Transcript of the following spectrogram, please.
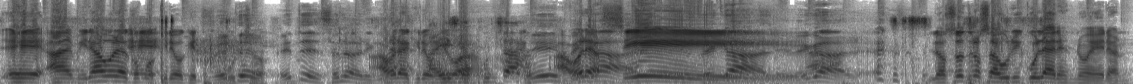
Eh, ah, mirá ahora cómo creo que te escucho. Este auriculares. Ahora creo Ahí que se va. escucha. Eh, Ahora sí. Impecable, impecable. Los otros auriculares no eran.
